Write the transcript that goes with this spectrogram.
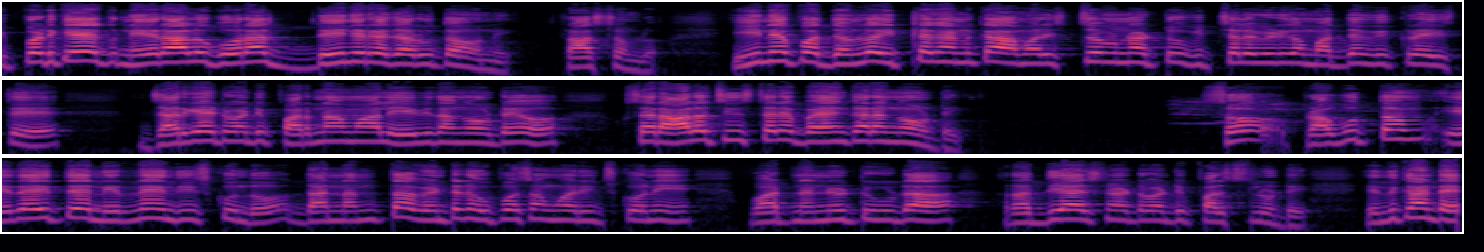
ఇప్పటికే నేరాలు ఘోరాలు డేంజర్గా జరుగుతూ ఉన్నాయి రాష్ట్రంలో. ఈ నేపథ్యంలో ఇట్లా కనుక మరి ఇష్టం ఉన్నట్టు విచ్చలవిడిగా మద్యం విక్రయిస్తే జరిగేటువంటి పరిణామాలు ఏ విధంగా ఉంటాయో ఒకసారి ఆలోచిస్తేనే భయంకరంగా ఉంటాయి. సో ప్రభుత్వం ఏదైతే నిర్ణయం తీసుకుందో దాన్ని అంతా వెంటనే ఉపసంహరించుకొని వాటిని అన్నిటి కూడా రద్దు చేయాల్సినటువంటి పరిస్థితులు ఉంటాయి. ఎందుకంటే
